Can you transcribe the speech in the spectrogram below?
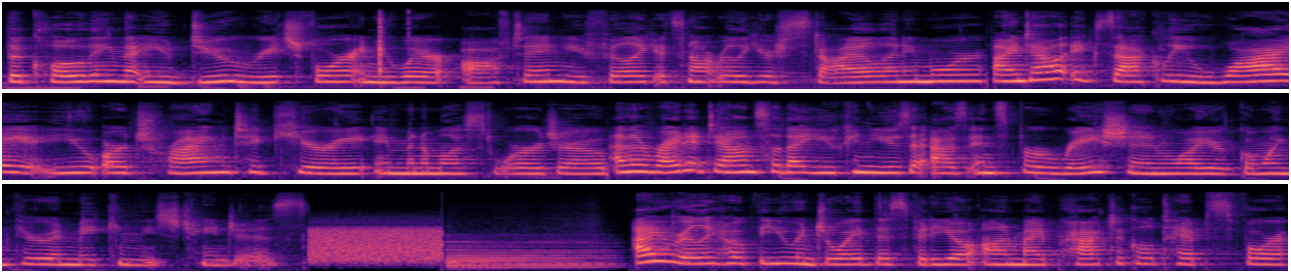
the clothing that you do reach for and you wear often, you feel like it's not really your style anymore. Find out exactly why you are trying to curate a minimalist wardrobe and then write it down so that you can use it as inspiration while you're going through and making these changes. I really hope that you enjoyed this video on my practical tips for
